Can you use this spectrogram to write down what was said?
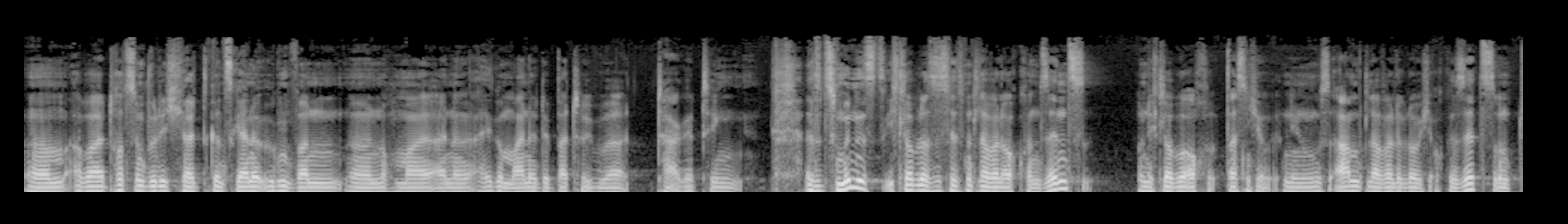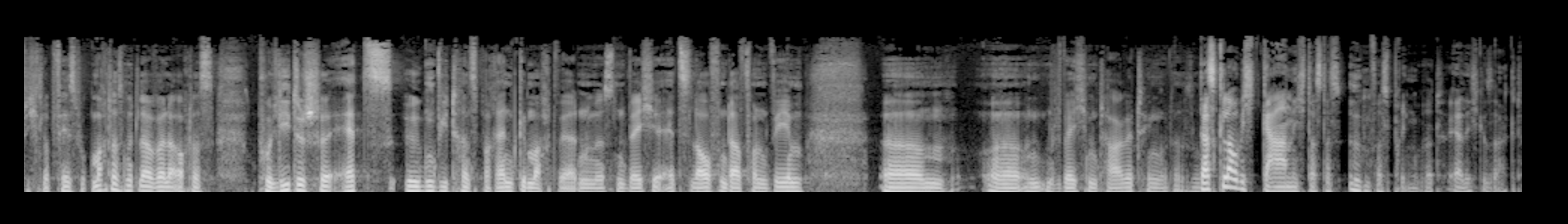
Ähm, aber trotzdem würde ich halt ganz gerne irgendwann äh, nochmal eine allgemeine Debatte über Targeting. Also zumindest, ich glaube, das ist jetzt mittlerweile auch Konsens und ich glaube auch, weiß nicht, in den USA mittlerweile, glaube ich, auch Gesetz und ich glaube, Facebook macht das mittlerweile auch, dass politische Ads irgendwie transparent gemacht werden müssen. Welche Ads laufen da von wem ähm, äh, und mit welchem Targeting oder so. Das glaube ich gar nicht, dass das irgendwas bringen wird, ehrlich gesagt.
